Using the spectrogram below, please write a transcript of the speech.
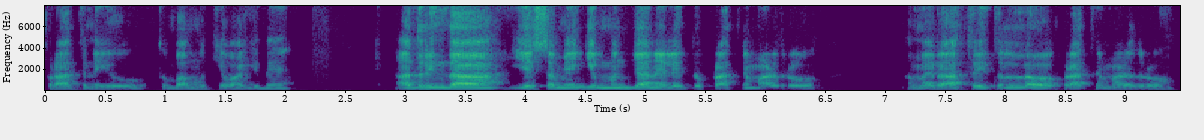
ಪ್ರಾರ್ಥನೆಯು ತುಂಬಾ ಮುಖ್ಯವಾಗಿದೆ. ಆದ್ರಿಂದ ಯೇಸಮ್ ಹೆಂಗೆ ಮುಂಜಾನೆಯಲ್ಲಿದ್ದು ಪ್ರಾರ್ಥನೆ ಮಾಡಿದ್ರು, ಆಮೇಲೆ ರಾತ್ರಿ ಎಲ್ಲ ಪ್ರಾರ್ಥನೆ ಮಾಡಿದ್ರು.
